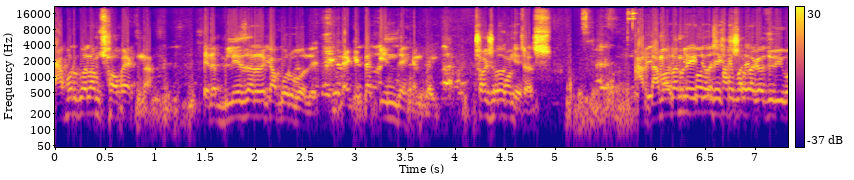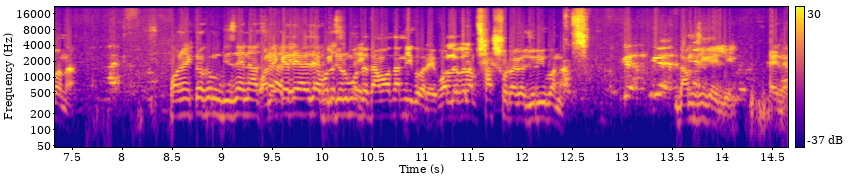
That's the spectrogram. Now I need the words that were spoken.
কাপড় করলাম সব এক না এটা ব্লেজারের কাপড় বলে। এক একটা পিন দেখেন ভাই ছয়শো পঞ্চাশ। আর দামাদামি করলে এটাও দেখতে সাতশো পারেন। টাকা জরিমানা। অনেক রকম ডিজাইন আছে অনেকে দেখা যায় ভিডিওর বলে মধ্যে দামাদামি করে বললে গেলাম সাতশো টাকা জরিমানা। দাম জিগাইলে তাই না?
